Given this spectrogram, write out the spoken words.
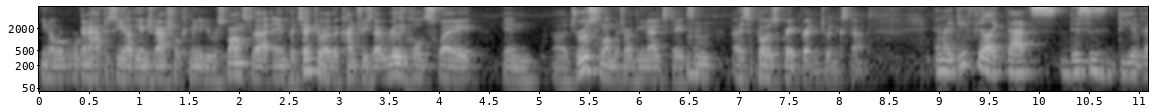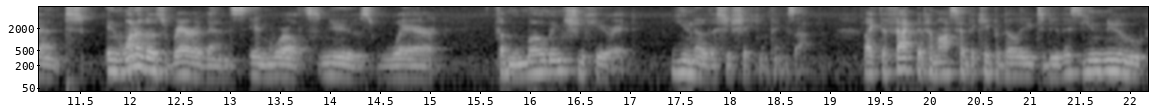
You know, we're, we're going to have to see how the international community responds to that, and in particular, the countries that really hold sway in uh, Jerusalem, which are the United States and I suppose Great Britain to an extent. And I do feel like that's this is the event in one of those rare events in world news where the moment you hear it, you know this is shaking things up. Like the fact that Hamas had the capability to do this, you knew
